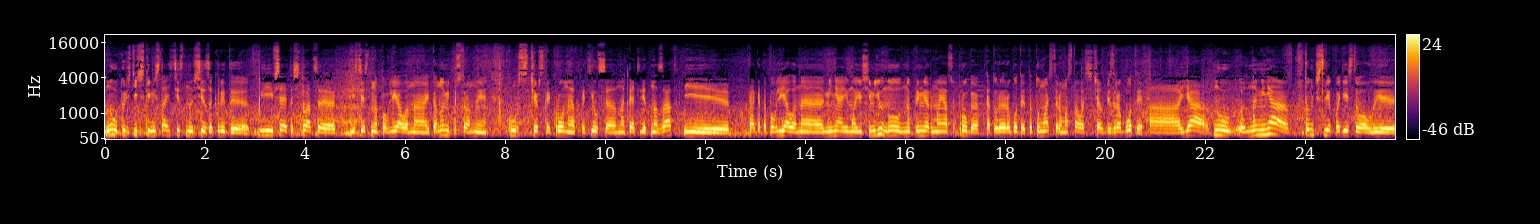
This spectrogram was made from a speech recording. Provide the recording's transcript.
Ну, туристические места, естественно, все закрыты. И вся эта ситуация, естественно, повлияла на экономику страны. Курс чешской кроны откатился на 5 лет назад. И как это повлияло на меня и мою семью? Ну, например, моя супруга, которая работает тату-мастером, осталась сейчас без работы. А я, ну, на меня в том числе подействовал и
